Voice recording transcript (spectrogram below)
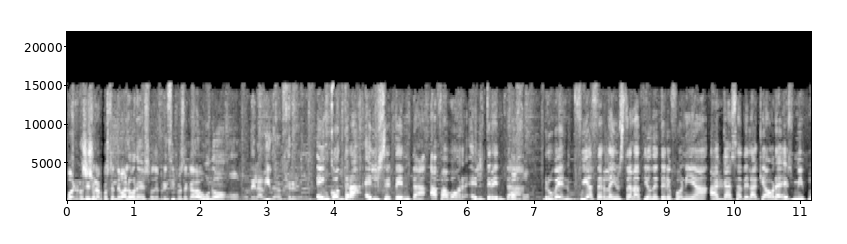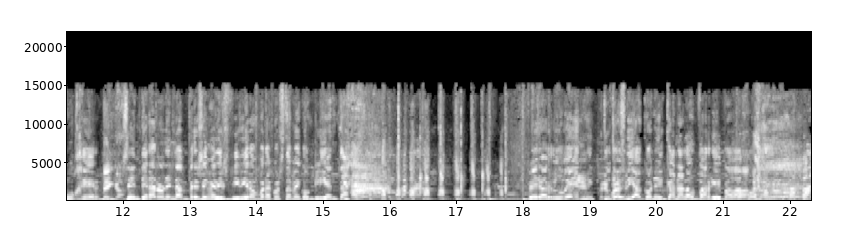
Bueno, no sé si es una cuestión de valores o de principios de cada uno o de la vida en general. En contra, el 70. A favor, el 30. Ojo. Rubén, fui a hacer la instalación de telefonía a Mm. casa de la que ahora es mi mujer. Venga. Se enteraron en la empresa y me despidieron por acostarme con clientas. Pero Rubén, Oye, pero tú todo el parece- día con el canalón para arriba y para abajo, ¿no?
